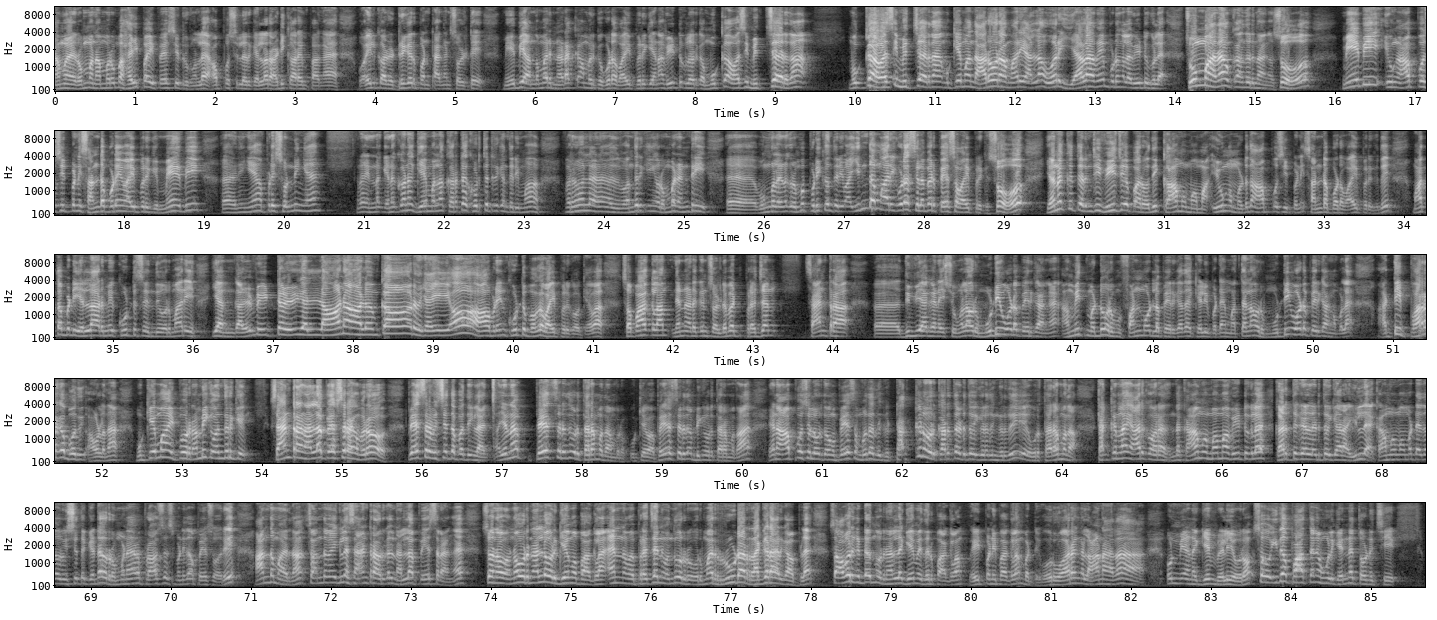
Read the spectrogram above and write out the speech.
நம்ம ரொம்ப நம்ம ரொம்ப ஹைப்பாகி பேசிகிட்டு இருக்கோம்ல. ஆப்போசிட்டில் இருக்க எல்லாரும் அடிக்க ஆரம்பிப்பாங்க. ஒயில் கார்டு ட்ரிகர் பண்ணிட்டாங்கன்னு சொல்லிட்டு மேபி அந்த மாதிரி நடக்காமல் இருக்க கூட வாய்ப்பு இருக்குது ஏன்னா வீட்டுக்குள்ளே இருக்க முக்கால்வாசி மிச்சர் தான். முக்கால்வாசி மிச்சர் தான். முக்கியமாக அந்த அரோரா மாதிரி எல்லாம் ஒரு இலவே பிடுங்கல வீட்டுக்குள்ளே. சும்மா தான் உட்காந்துருந்தாங்க ஸோ மேபி இவங்க ஆப்போசிட் பண்ணி சண்டை போடையும் வாய்ப்பு இருக்குது மேபி நீங்கள் ஏன் அப்படி சொன்னீங்க? ஏன்னா எனக்கு எனக்கான கேம் எல்லாம் கரெக்டாக கொடுத்துட்ருக்கேன் தெரியுமா? பரவாயில்ல அது வந்திருக்கீங்க. ரொம்ப நன்றி. உங்களை எனக்கு ரொம்ப பிடிக்கும் தெரியுமா? இந்த மாதிரி கூட சில பேர் பேச வாய்ப்பு இருக்குது ஸோ எனக்கு தெரிஞ்சு விஜய் பார்வதி காமு மாமா இவங்க மட்டும் தான் ஆப்போசிட் பண்ணி சண்டை போட வாய்ப்பு இருக்குது. மற்றபடி எல்லாருமே கூட்டு சேர்ந்து ஒரு மாதிரி எங்கள் வீட்டில் எல்லா நாளும் கார்கை அப்படின்னு கூட்டு போக வாய்ப்பு இருக்குது ஓகேவா ஸோ பார்க்கலாம் என்ன நடக்குன்னு சொல்லிட்டு. பட் பிரஜன் சாண்ட்ரா திவ்யா கணேஷ் இவங்கெல்லாம் ஒரு முடிவோட போயிருக்காங்க. அமித் மட்டும் ஒரு ஃபன் மோட்டில் போயிருக்கதா கேள்விப்பட்டேன். மற்றெல்லாம் ஒரு முடிவோட போயிருக்காங்க போல. அடி பறக்க போகுது. அவ்வளோதான் முக்கியமாக இப்போ ஒரு நம்பிக்கை வந்திருக்கு. சாண்ட்ரா நல்லா பேசுகிறாங்க ப்ரோ பேசுகிற விஷயத்த பார்த்தீங்களா ஏன்னா பேசுறது ஒரு திறமை தான் ப்ரோ ஓகேவா பேசுறது அப்படிங்கிற ஒரு திறமை தான் ஏன்னா ஆப்போசிட்ல ஒருத்தவங்க பேசும்போது அதுக்கு டக்குன்னு ஒரு கருத்தை எடுத்து வைக்கிறதுங்கிறது ஒரு திறமை தான் டக்குன்னுலாம் யாருக்கும் வராது. இந்த காமு மாமா வீட்டுக்குள்ளே கருத்துக்கள் எடுத்து வைக்காரா இல்லை. காமு மாமாட்ட ஏதோ ஒரு விஷயத்தை கேட்டால் ரொம்ப நேரம் ப்ராசஸ் பண்ணி தான் பேசுவார். அந்த மாதிரி தான் ஸோ அந்த வகையில் சாண்ட்ரா அவர்கள் நல்லா பேசுகிறாங்க ஸோ நான் ஒரு நல்ல ஒரு கேமை பார்க்கலாம். அண்ட் நம்ம பிரச்சனை வந்து ஒரு ஒரு மாதிரி ரூடா ரகடா இருக்காப்புல. ஸோ அவர்கிட்ட வந்து ஒரு நல்ல கேம் எதிர்பார்க்கலாம். வெயிட் பண்ணி பார்க்கலாம். பட் ஒரு வாரங்கள் ஆனால் தான் உண்மையான கேம் வெளியே வரும். ஸோ இதை பார்த்தோன்னே உங்களுக்கு என்ன தோணுச்சு?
